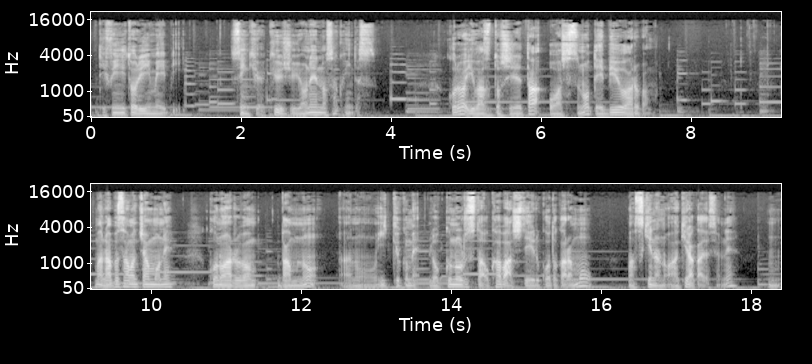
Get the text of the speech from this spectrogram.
「ディフィニトリー・メイビー」1994年の作品ですこれは言わずと知れたオアシスのデビューアルバム。まあラブサマちゃんもねこのアルバムの、あのー、1曲目「ロックノールスター」をカバーしていることからも、まあ、好きなのは明らかですよね。うん。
